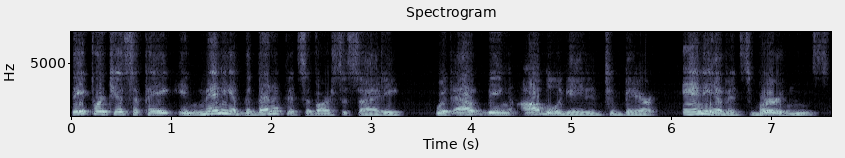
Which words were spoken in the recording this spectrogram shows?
they participate in many of the benefits of our society without being obligated to bear any of its burdens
